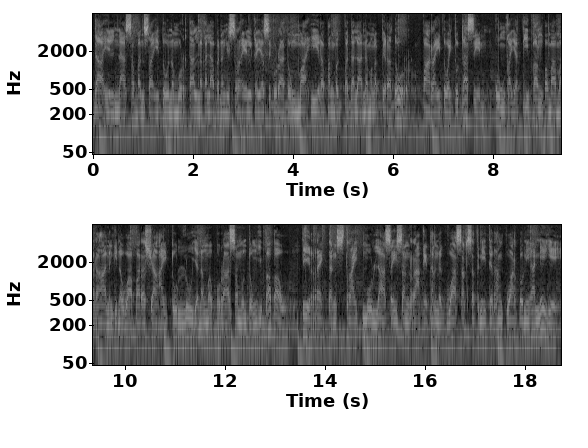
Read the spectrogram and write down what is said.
dahil nasa bansa ito na mortal na kalaban ng Israel kaya siguradong mahirap ang magpadala ng mga birador para ito ay tudasin kung kaya't ibang pamamaraan ang ginawa para siya ay tuluyan ng mabura sa mundong ibabaw. Direktang strike mula sa isang rocket ang nagwasak sa tinitirhang kwarto ni Haneye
